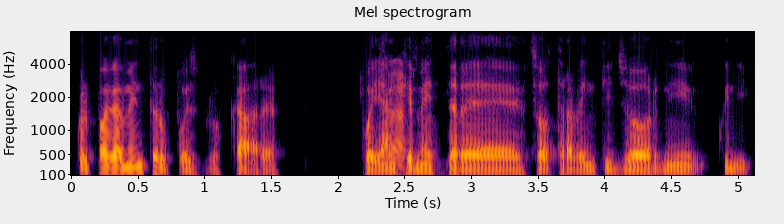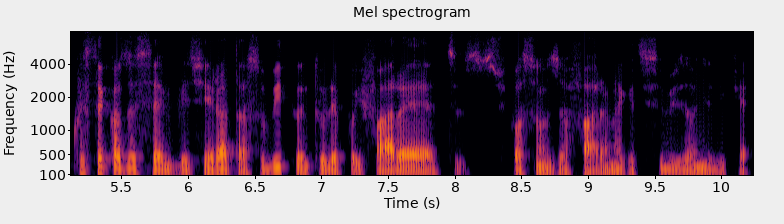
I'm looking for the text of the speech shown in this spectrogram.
quel pagamento lo puoi sbloccare. Puoi anche Certo. mettere, so, tra 20 giorni, quindi queste cose semplici in realtà su Bitcoin tu le puoi fare, c si possono già fare, non è che ci sia bisogno di che.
